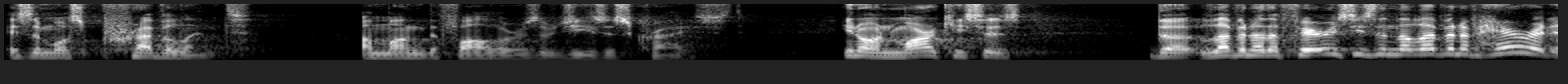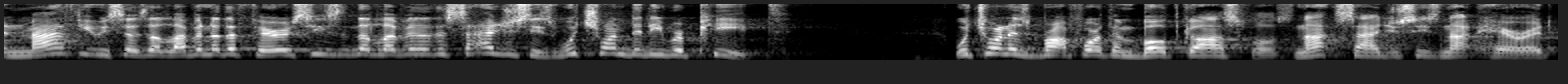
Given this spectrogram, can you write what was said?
is the most prevalent among the followers of Jesus Christ. You know, in Mark, he says, the leaven of the Pharisees and the leaven of Herod. In Matthew, he says, the leaven of the Pharisees and the leaven of the Sadducees. Which one did he repeat? Which one is brought forth in both Gospels? Not Sadducees, not Herod,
